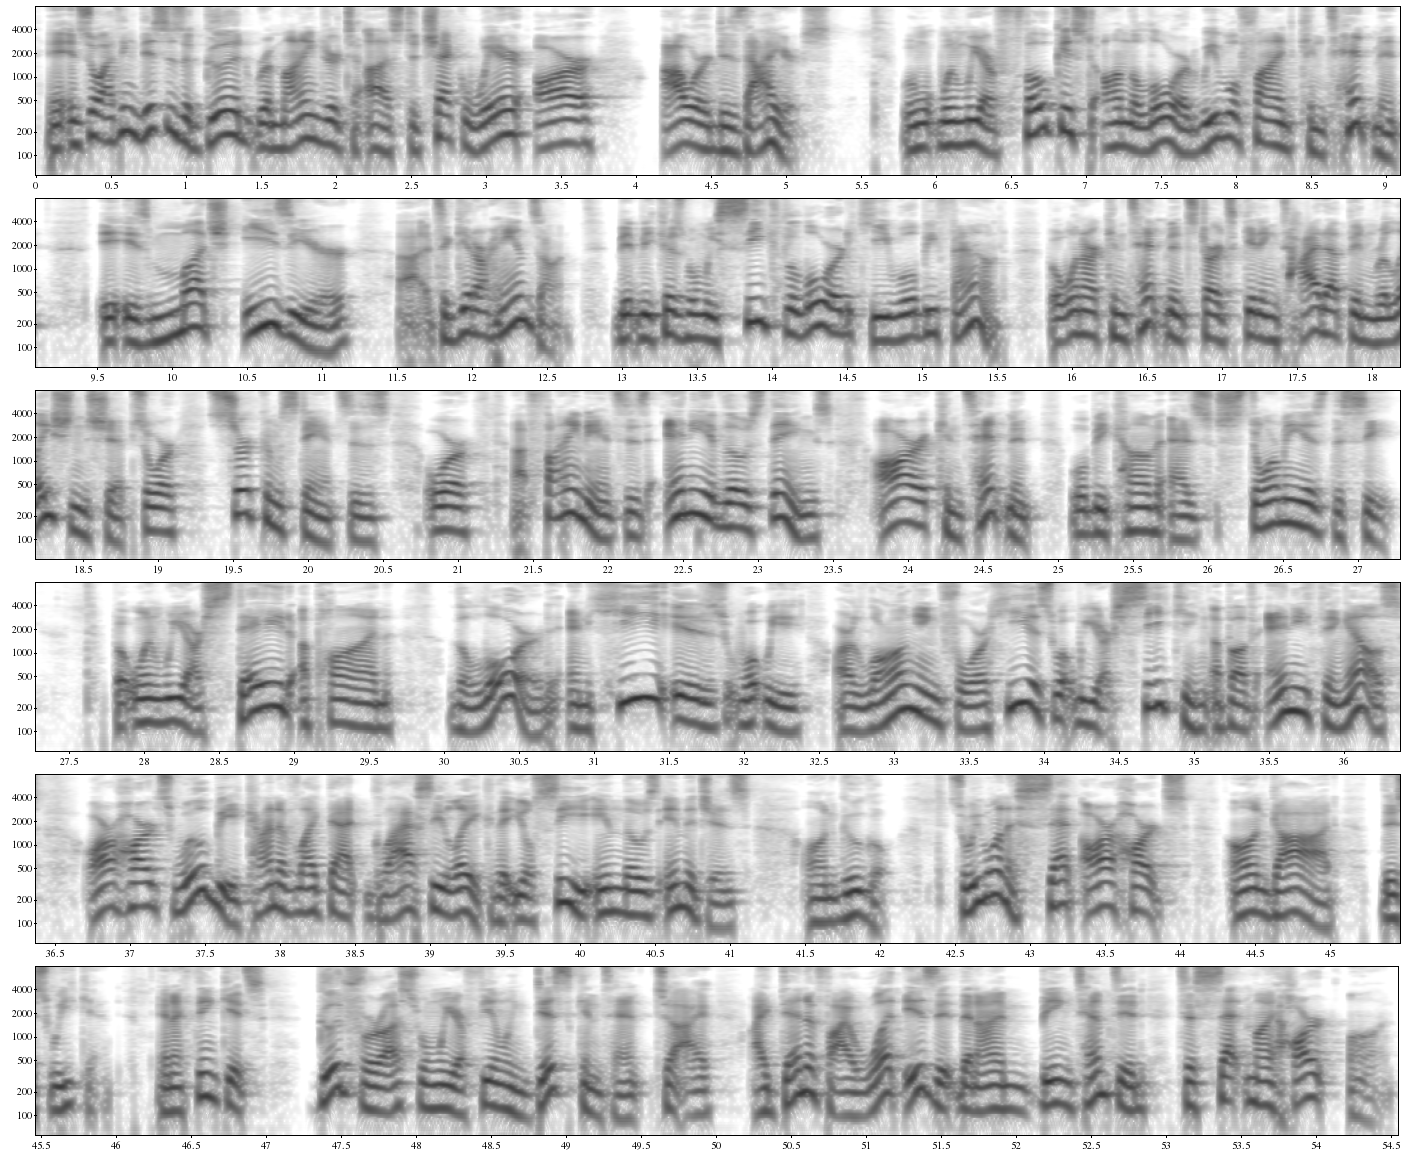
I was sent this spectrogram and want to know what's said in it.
And so I think this is a good reminder to us to check where are our desires. When, we are focused on the Lord, we will find contentment is much easier uh, to get our hands on because when we seek the Lord, He will be found. But when our contentment starts getting tied up in relationships or circumstances or uh, finances, any of those things, our contentment will become as stormy as the sea. But when we are stayed upon the Lord and He is what we are longing for, He is what we are seeking above anything else, our hearts will be kind of like that glassy lake that you'll see in those images on Google. So we want to set our hearts on God this weekend. And I think it's good for us when we are feeling discontent to identify what is it that I'm being tempted to set my heart on.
